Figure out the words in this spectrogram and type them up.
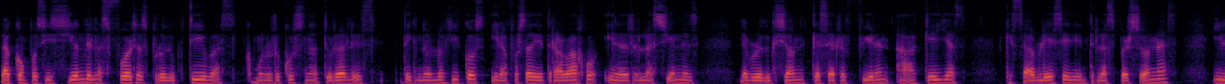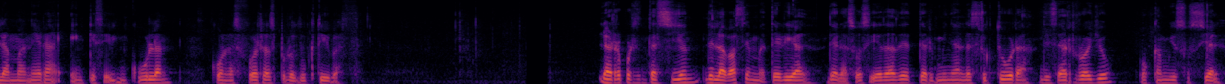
La composición de las fuerzas productivas, como los recursos naturales, tecnológicos y la fuerza de trabajo y las relaciones de producción que se refieren a aquellas que establece entre las personas y la manera en que se vinculan con las fuerzas productivas. La representación de la base material de la sociedad determina la estructura, desarrollo o cambio social.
